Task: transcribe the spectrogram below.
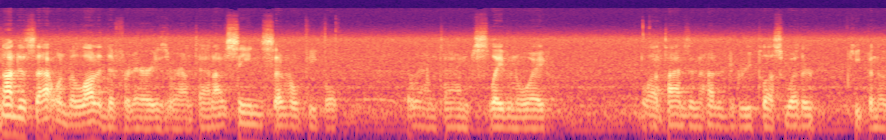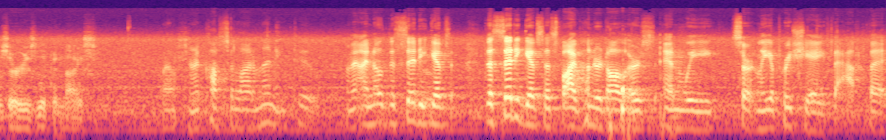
Not just that one, but a lot of different areas around town. I've seen several people around town slaving away, a lot of times in hundred degree plus weather, keeping those areas looking nice. Well, and it costs a lot of money, too. I mean, I know the city gives, the city gives us five hundred dollars, and we certainly appreciate that, but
